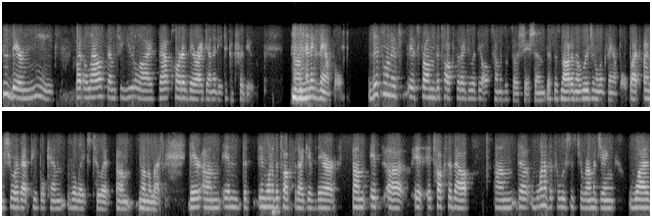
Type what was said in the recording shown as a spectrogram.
to their needs, but allows them to utilize that part of their identity to contribute. Um, mm-hmm. Um, an example. This one is, is from the talks that I do at the Alzheimer's Association. This is not an original example, but I'm sure that people can relate to it um, nonetheless. There, um, in the in one of the talks that I give there, um, it, uh, it, it talks about um, the one of the solutions to rummaging was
